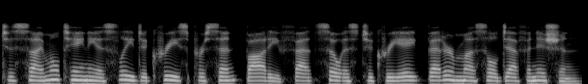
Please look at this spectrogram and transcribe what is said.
to simultaneously decrease percent body fat so as to create better muscle definition.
